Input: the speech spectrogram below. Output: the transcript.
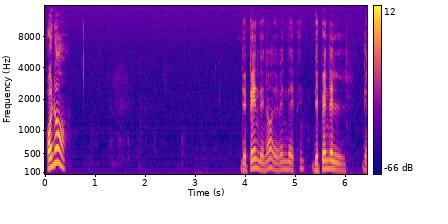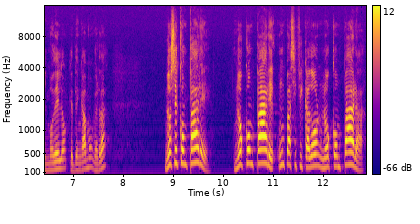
¿O no? Depende, ¿no? Depende, del modelo que tengamos, ¿verdad? No se compare. No compare. Un pacificador no compara.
